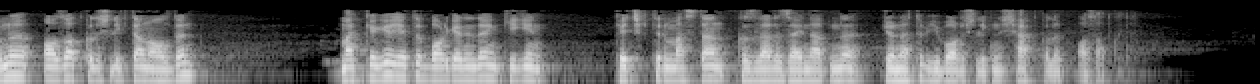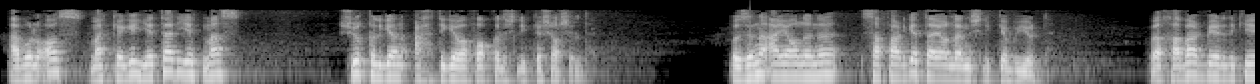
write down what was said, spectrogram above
uni ozod qilishlikdan oldin makkaga yetib borganidan keyin kechiktirmasdan qizlari zaynabni jo'natib yuborishlikni shart qilib ozod qildi. Abul os makkaga yetar yetmas shu qilgan ahdiga vafo qilishlikka shoshildi. O'zini ayolini safarga tayyorlanishlikka buyurdi. Va xabar berdiki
